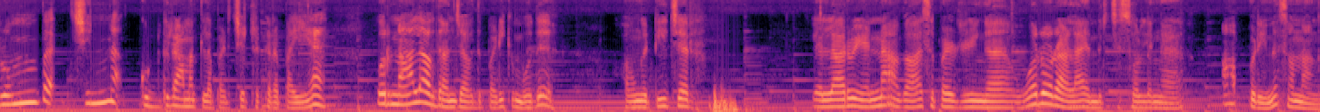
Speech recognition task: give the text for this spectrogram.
ரொம்ப சின்ன குட்கிராமத்தில் படிச்சிட்ருக்கிற பையன் ஒரு நாலாவது அஞ்சாவது படிக்கும்போது அவங்க டீச்சர் எல்லாரும் என்ன ஆக ஆசைப்படுறீங்க? ஒரு ஒரு ஆளாக எழுந்திரிச்சு சொல்லுங்க அப்படின்னு சொன்னாங்க.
